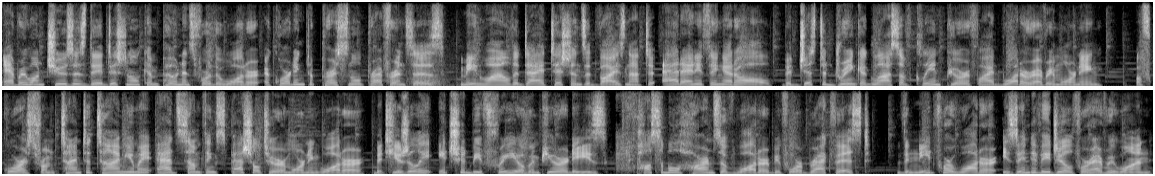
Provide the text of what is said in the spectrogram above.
Everyone chooses the additional components for the water according to personal preferences. Meanwhile, the dietitians advise not to add anything at all, but just to drink a glass of clean purified water every morning. Of course, from time to time you may add something special to your morning water, but usually it should be free of impurities. Possible harms of water before breakfast. The need for water is individual for everyone.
